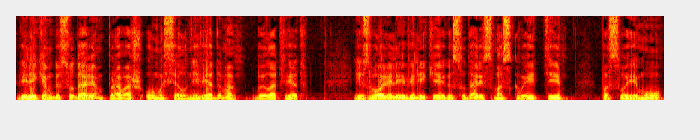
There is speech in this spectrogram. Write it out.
«Великим государям про ваш умысел неведомо», — был ответ. «Изволили великие государи с Москвы идти по своему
